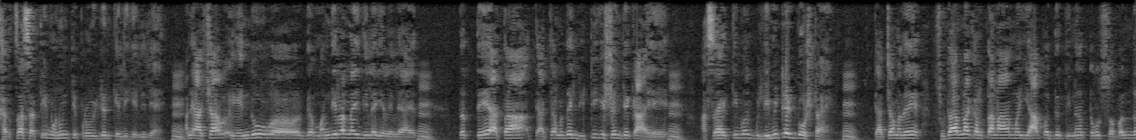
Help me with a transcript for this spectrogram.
खर्चासाठी म्हणून ती प्रोव्हिजन केली गेलेली आहे. आणि अशा हिंदू मंदिरांनाही दिल्या गेलेल्या आहेत. तर ते आता त्याच्यामध्ये लिटिगेशन जे काय आहे असं आहे की मग लिमिटेड गोष्ट आहे. त्याच्यामध्ये सुधारणा करताना मग या पद्धतीनं तो संबंध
